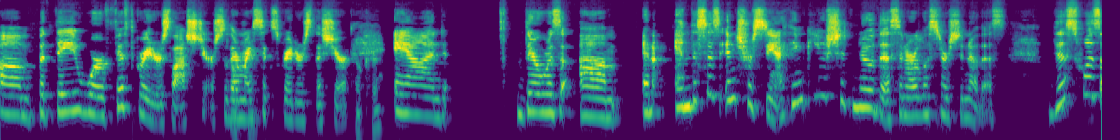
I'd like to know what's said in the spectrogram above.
Um, but they were fifth graders last year. So they're okay. my sixth graders this year. Okay. And there was um, and and this is interesting. I think you should know this, and our listeners should know this. This was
